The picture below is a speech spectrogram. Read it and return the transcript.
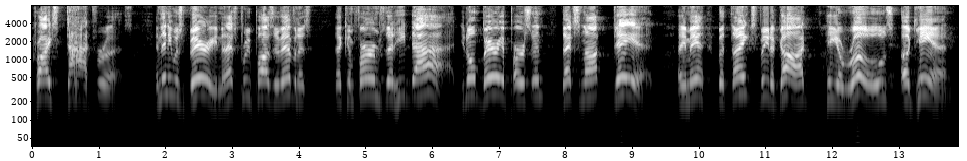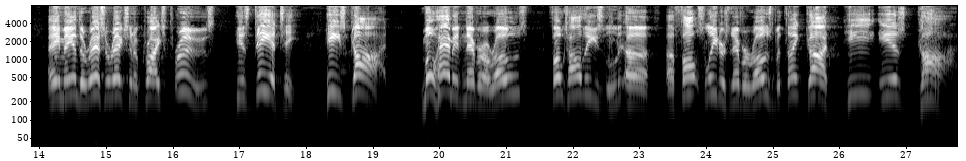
Christ died for us. And then he was buried, and that's proof positive evidence that confirms that he died. You don't bury a person that's not dead. Amen. But thanks be to God, he arose again. Amen. The resurrection of Christ proves his deity. He's God. Mohammed never arose. Folks, all these uh, uh, false leaders never arose, but thank God, he is God.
